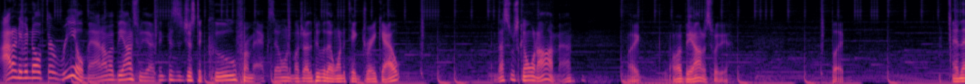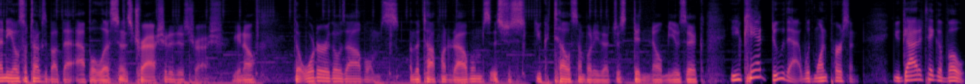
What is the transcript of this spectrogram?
I don't even know if they're real, man. I'm gonna be honest with you. I think this is just a coup from EXO and a bunch of other people that want to take Drake out. And that's what's going on, man. Like, I'll be honest with you. But and then he also talks about that Apple list and it's trash, and it is trash, you know? the order of those albums and the top 100 albums is just you could tell somebody that just didn't know music. You can't do that with one person. You got to take a vote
